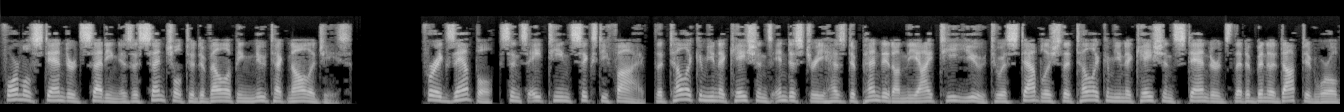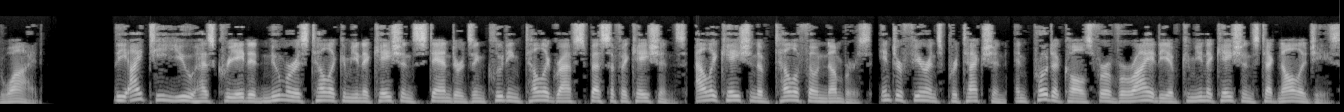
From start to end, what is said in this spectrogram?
formal standard setting is essential to developing new technologies. For example, since 1865, the telecommunications industry has depended on the ITU to establish the telecommunications standards that have been adopted worldwide. The ITU has created numerous telecommunications standards including telegraph specifications, allocation of telephone numbers, interference protection, and protocols for a variety of communications technologies.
